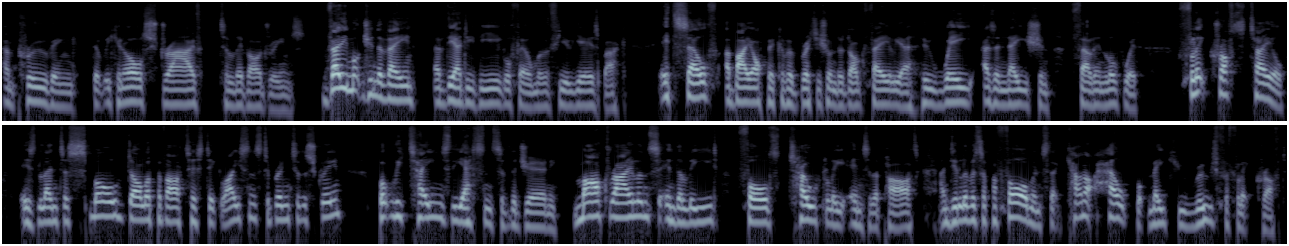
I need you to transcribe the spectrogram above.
and proving that we can all strive to live our dreams. Very much in the vein of the Eddie the Eagle film of a few years back, itself a biopic of a British underdog failure who we as a nation fell in love with. Flitcroft's tale is lent a small dollop of artistic license to bring to the screen, but retains the essence of the journey. Mark Rylance in the lead falls totally into the part and delivers a performance that cannot help but make you root for Flitcroft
